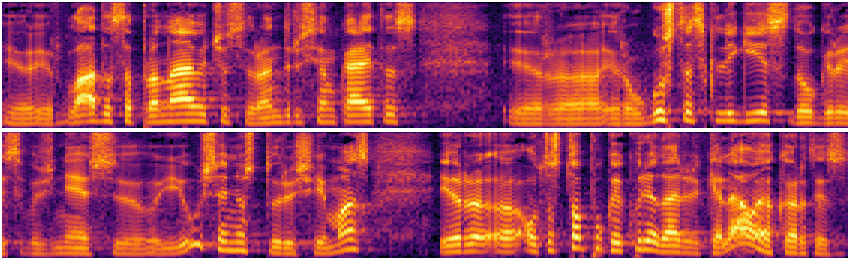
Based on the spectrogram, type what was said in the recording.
ir, ir Vladas Apranavičius, ir Andrius Jankaitis, ir, ir Augustas Klygys, daug yra įsivažinėjusių į užsienius, turi šeimas. Ir e, autostopų kai kurie dar ir keliauja kartais.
